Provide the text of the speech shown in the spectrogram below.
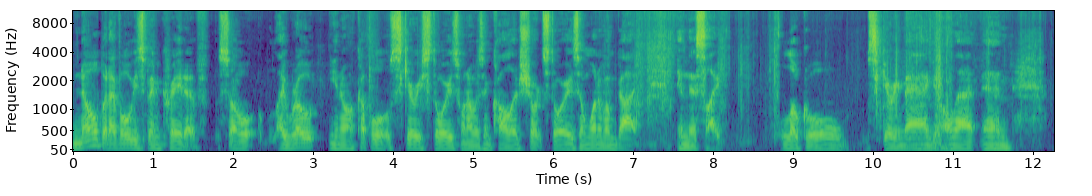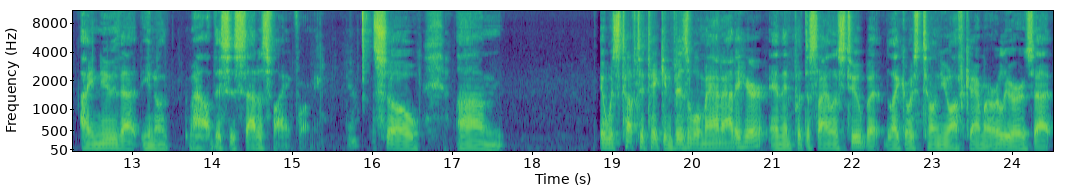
No, but I've always been creative. So I wrote, you know, a couple scary stories when I was in college, short stories, and one of them got in this like local scary mag and all that. And I knew that, you know, wow, this is satisfying for me. Yeah. So um, it was tough to take Invisible Man out of here and then put the Silence too. But like I was telling you off camera earlier, is that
